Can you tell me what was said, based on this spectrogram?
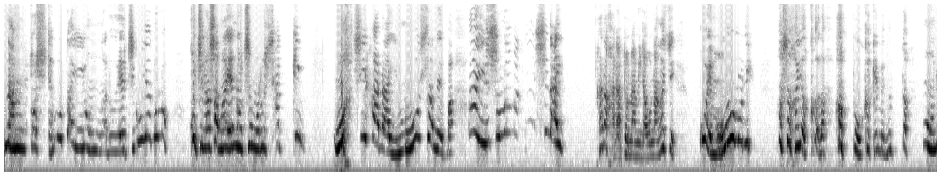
何としても第四なる越後屋殿、こちら様への積もる借金、お支払い申さねば愛すまま次第。ハラハラと涙を流し、声もおろろに、朝早くから八方駆け巡ったものの、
